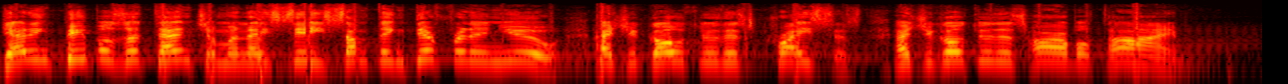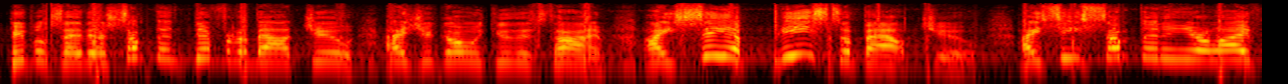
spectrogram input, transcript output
Getting people's attention when they see something different in you as you go through this crisis, as you go through this horrible time. People say there's something different about you as you're going through this time. I see a peace about you. I see something in your life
